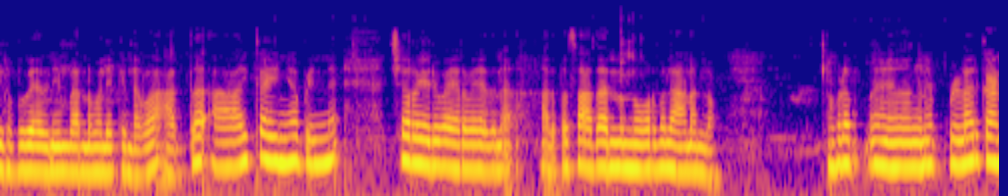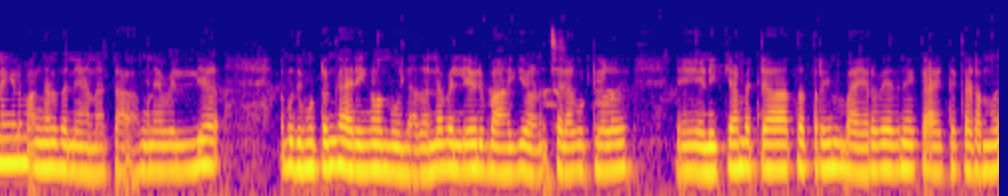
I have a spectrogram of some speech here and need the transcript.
ഇടുപ്പ് വേദനയും പറഞ്ഞ പോലെയൊക്കെ ഉണ്ടാവുക. അത് ആയിക്കഴിഞ്ഞാൽ പിന്നെ ചെറിയൊരു വയറുവേദന. അതിപ്പോൾ സാധാരണ നോർമലാണല്ലോ അവിടെ അങ്ങനെ പിള്ളേർക്കാണെങ്കിലും അങ്ങനെ തന്നെയാണ് കേട്ടോ. അങ്ങനെ വലിയ ബുദ്ധിമുട്ടും കാര്യങ്ങളൊന്നുമില്ല. അത് തന്നെ വലിയൊരു ഭാഗ്യമാണ്. ചില കുട്ടികൾ എണീക്കാൻ പറ്റാത്തത്രയും വയറുവേദനയൊക്കെ ആയിട്ട് കിടന്ന്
